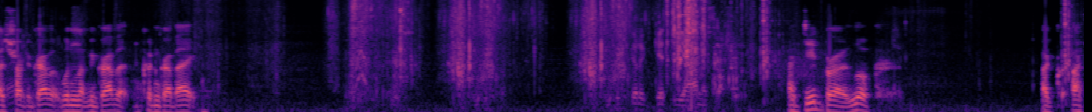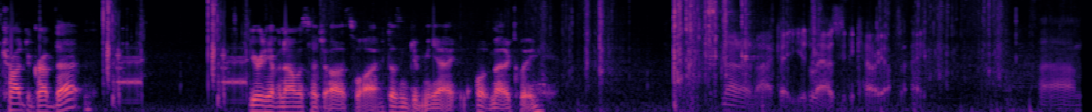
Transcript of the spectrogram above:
I just tried to grab it, wouldn't let me grab it. Couldn't grab eight. You gotta get the armor satchel. I did, bro. Look. I, I tried to grab that. You already have an armor satchel. Oh, that's why. It doesn't give me eight automatically. Okay, it allows you to carry up to eight. Um,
